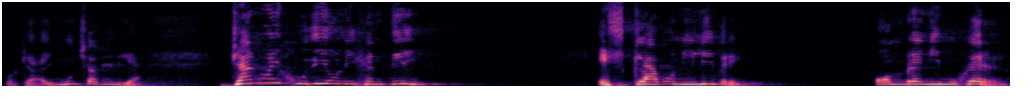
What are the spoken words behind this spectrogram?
porque hay mucha Biblia. Ya no hay judío ni gentil, esclavo ni libre, hombre ni mujer,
